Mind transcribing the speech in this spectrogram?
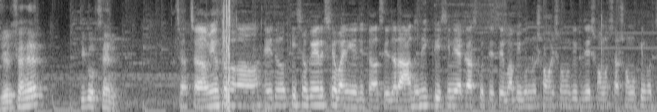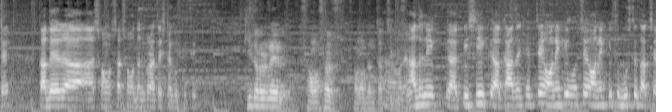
জুয়েল সাহেব কি করছেন? আচ্ছা আচ্ছা আমিও তো এই তো কৃষকের সেবায় নিয়োজিত আছি। যারা আধুনিক কৃষি নিয়ে কাজ করতেছে বা বিভিন্ন সময় সামগ্রিক যে সমস্যার সম্মুখীন হচ্ছে তাদের সমস্যার সমাধান করার চেষ্টা করতেছি। কি ধরনের সমস্যার সমাধান চাচ্ছে মানে কৃষক? আধুনিক কৃষি কাজের ক্ষেত্রে অনেকেই হচ্ছে অনেক কিছু বুঝতে চাচ্ছে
